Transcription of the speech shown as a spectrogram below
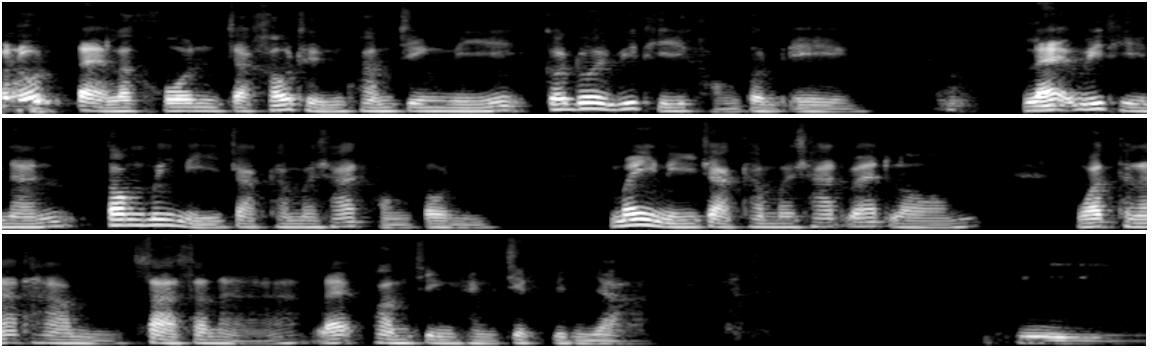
มนุษย์แต่ละคนจะเข้าถึงความจริงนี้ก็ด้วยวิถีของตนเอง และวิถีนั้นต้องไม่หนีจากธรรมชาติของตน ไม่หนีจากธรรมชาติแวดล้อม วัฒนธรรม ศาสนาและความจริงแห่งจิตวิญญาณ อืม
